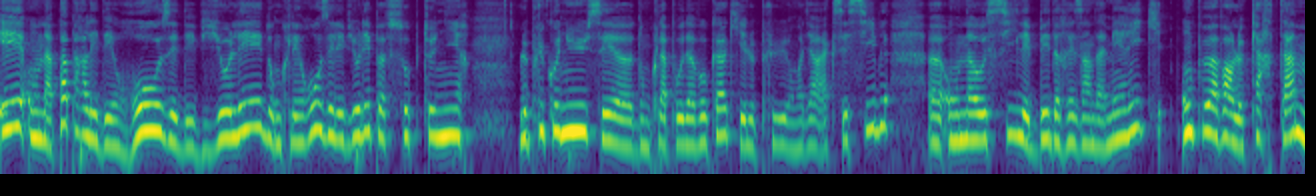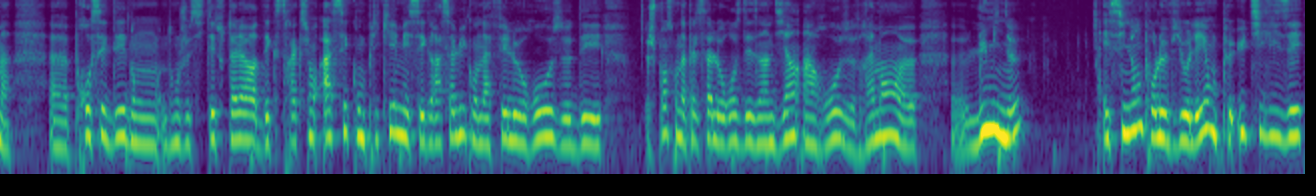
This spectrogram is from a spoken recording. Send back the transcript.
Et on n'a pas parlé des roses et des violets. Donc les roses et les violets peuvent s'obtenir le plus connu, c'est euh, donc la peau d'avocat qui est le plus, on va dire, accessible. Euh, on a aussi les baies de raisin d'Amérique. On peut avoir le cartam, euh, procédé dont, je citais tout à l'heure, d'extraction assez compliqué, mais c'est grâce à lui qu'on a fait le rose des... Je pense qu'on appelle ça le rose des Indiens, un rose vraiment lumineux. Et sinon, pour le violet, on peut utiliser,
